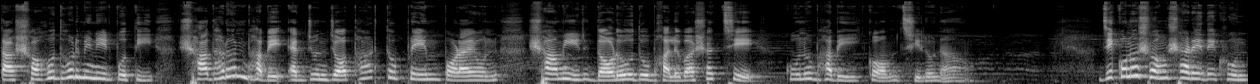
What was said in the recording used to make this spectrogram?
তা সহধর্মিনীর প্রতি সাধারণভাবে একজন যথার্থ প্রেম পরায়ণ স্বামীর দরদ ও ভালোবাসার চেয়ে কোনোভাবেই কম ছিল না। যে কোনো সংসারে দেখুন,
